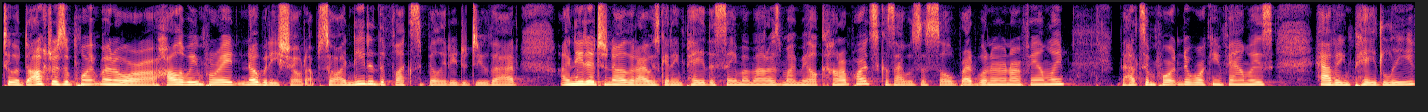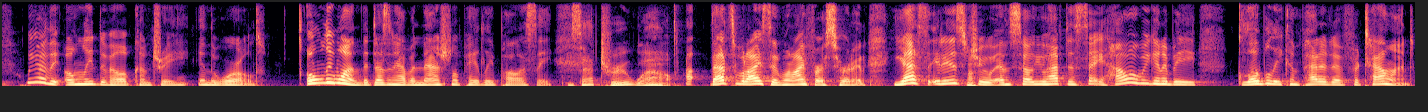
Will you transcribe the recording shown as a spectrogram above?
to a doctor's appointment or a Halloween parade, nobody showed up. So I needed the flexibility to do that. I needed to know that I was getting paid the same amount as my male counterparts because I was a sole breadwinner in our family. That's important to working families. Having paid leave. We are the only developed country in the world only one that doesn't have a national paid leave policy. Is that true? Wow. Uh, that's what I said when I first heard it. Yes, it is true. And so you have to say, how are we going to be globally competitive for talent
